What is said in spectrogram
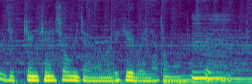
実験検証みたいなのもできればいいなと思うんですけどね。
